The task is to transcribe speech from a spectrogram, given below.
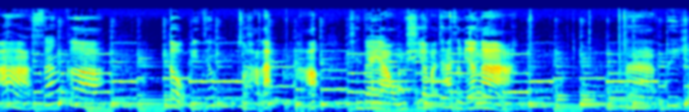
啊，三个豆已经做好了。好，现在呀，我们需要把它怎么样啊？啊，对折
